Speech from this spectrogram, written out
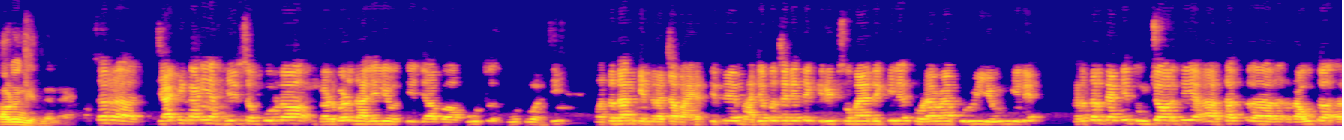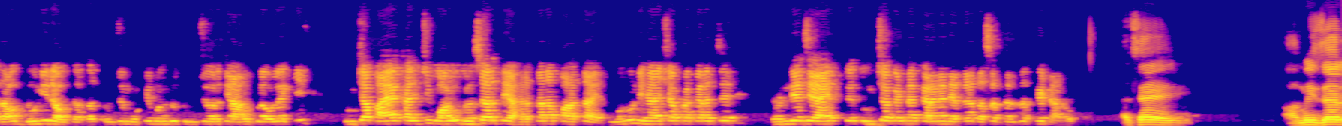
काढून घेतलेला आहे. सर ज्या ठिकाणी ही संपूर्ण गडबड झालेली होती ज्या बूथ बूथवरती मतदान केंद्राच्या बाहेर. तिथे भाजपचे नेते किरीट सोमाया देखील थोड्या वेळापूर्वी येऊन गेले. खरं तर त्यांनी तुमच्यावरती अर्थात राऊत राऊत दोन्ही राऊत अर्थात तुमचे मोठे बंधू तुमच्यावरती आरोप लावलाय की तुमच्या पायाखालची वाळू घसरते हरताना पाहतायत. म्हणून ह्या अशा प्रकारचे धंदे जे आहेत ते तुमच्याकडनं करण्यात येतात असा त्यांचा थेट आरोप. असं आहे. आम्ही जर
